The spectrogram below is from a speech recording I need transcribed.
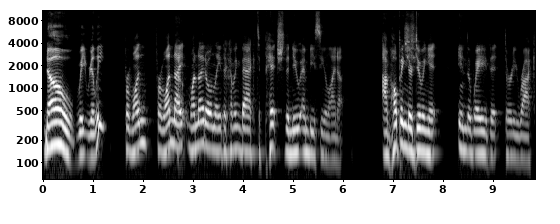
No, wait, really? for one for one night, one night only. They're coming back to pitch the new NBC lineup. I'm hoping they're doing it in the way that 30 Rock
